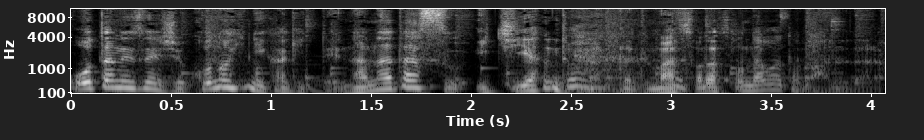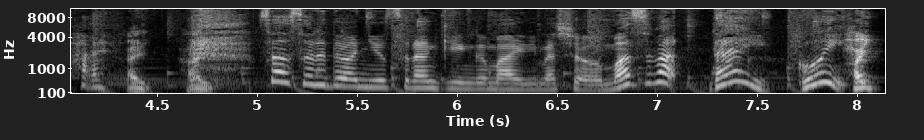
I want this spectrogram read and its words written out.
大谷選手この日に限って7打数1安打だったって まあそりゃそんなこともあるだろう。はい、はいはい、さあそれではニュースランキング参りましょう。まずは第5位、はい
